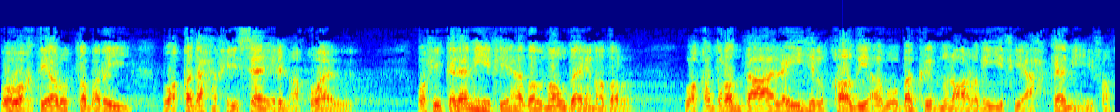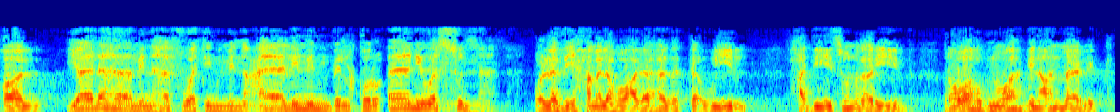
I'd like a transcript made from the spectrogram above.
وهو اختيار الطبري وقدح في سائر الأقوال. وفي كلامه في هذا الموضع نظر وقد رد عليه القاضي أبو بكر بن العربي في أحكامه فقال يا لها من هفوة من عالم بالقرآن والسنة. والذي حمله على هذا التأويل حديث غريب. رواه ابن وهب عن مالك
